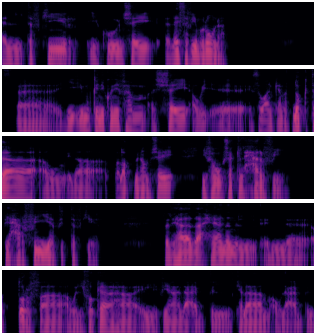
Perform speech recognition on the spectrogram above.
التفكير يكون شيء ليس فيه مرونة. ممكن يكون يفهم الشيء أو سواء كانت نكتة أو إذا طلبت منهم شيء يفهموه بشكل حرفي في حرفية في التفكير. فلهذا أحيانا الطرفة أو الفكاهة اللي فيها لعب في الكلام أو لعب في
